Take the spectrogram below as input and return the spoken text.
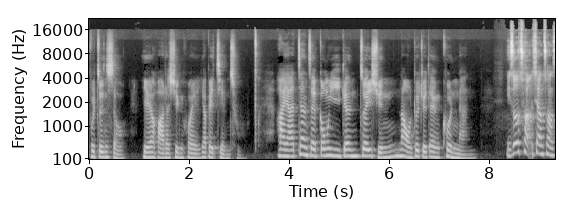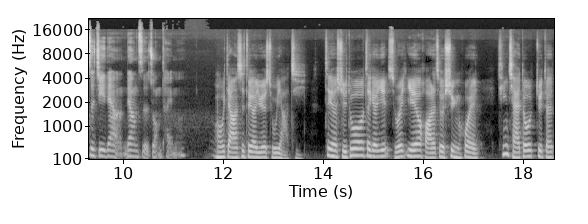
不遵守耶和华的训诲，要被剪除。哎呀，这样子的公义跟追寻，那我都觉得很困难。你说创像创世纪那样那样子的状态吗？我讲的是这个约书亚记，这个许多这个耶所谓耶和华的这个训诲，听起来都觉得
